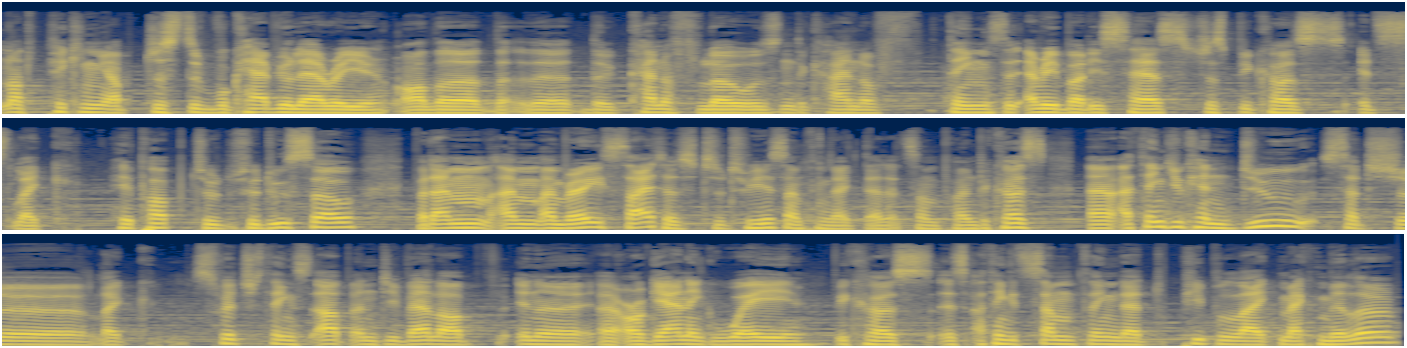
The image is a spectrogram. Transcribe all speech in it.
not picking up just the vocabulary or the, the the, the kind of flows and the kind of things that everybody says just because it's like hip hop to, to do so. But I'm, I'm, I'm very excited to, to hear something like that at some point because uh, I think you can do such a, like, switch things up and develop in a, a organic way because I think it's something that people like Mac Miller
